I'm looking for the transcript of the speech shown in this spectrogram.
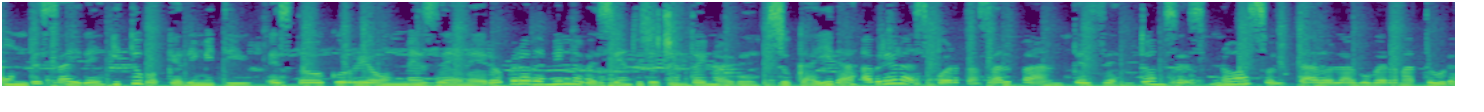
un desaire y tuvo que dimitir. Esto ocurrió un mes de enero, pero de 1989. Su caída abrió las puertas al PAN. Desde entonces no ha soltado la gubernatura.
